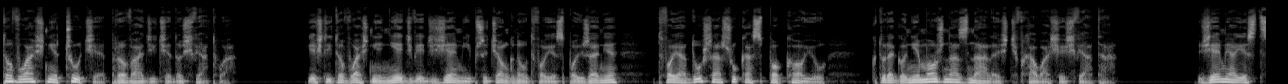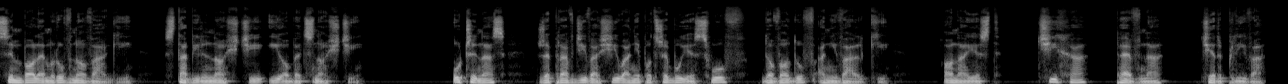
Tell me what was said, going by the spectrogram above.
To właśnie czucie prowadzi cię do światła. Jeśli to właśnie niedźwiedź ziemi przyciągnął twoje spojrzenie, twoja dusza szuka spokoju, którego nie można znaleźć w hałasie świata. Ziemia jest symbolem równowagi, stabilności i obecności. Uczy nas, że prawdziwa siła nie potrzebuje słów, dowodów ani walki. Ona jest cicha, pewna, cierpliwa,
